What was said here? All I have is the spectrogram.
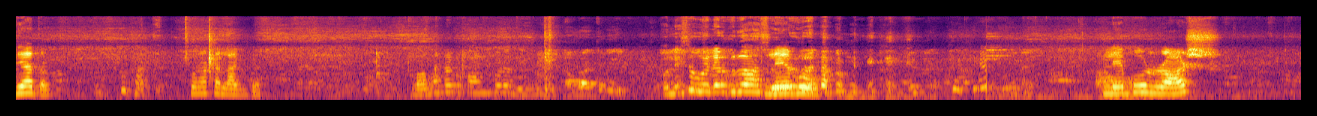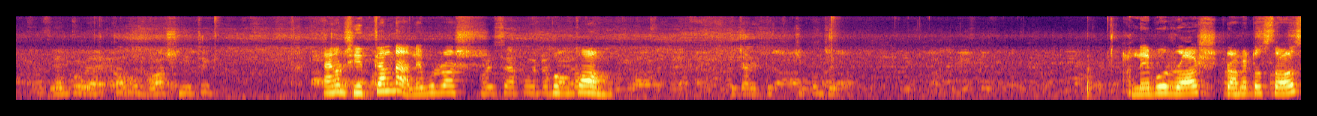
দিয়া দাও। লাগবে। লবণটা একটু কম করে দিন। নিচে হুইলের গুঁড়ো আছে। লেবু। লেবুর রস। রস নিতে এখন শীতকাল না লেবুর রস খুব কম। লেবুর রস টমেটো সস।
